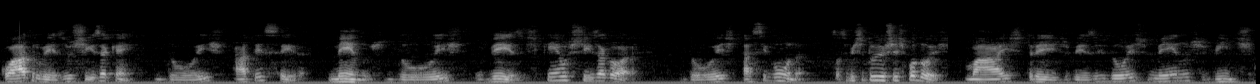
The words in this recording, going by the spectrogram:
4 vezes o x é quem? 2 a terceira. Menos 2 vezes. Quem é o x agora? 2 a segunda. Só substituir o x por 2. Mais 3 vezes 2 menos 20.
